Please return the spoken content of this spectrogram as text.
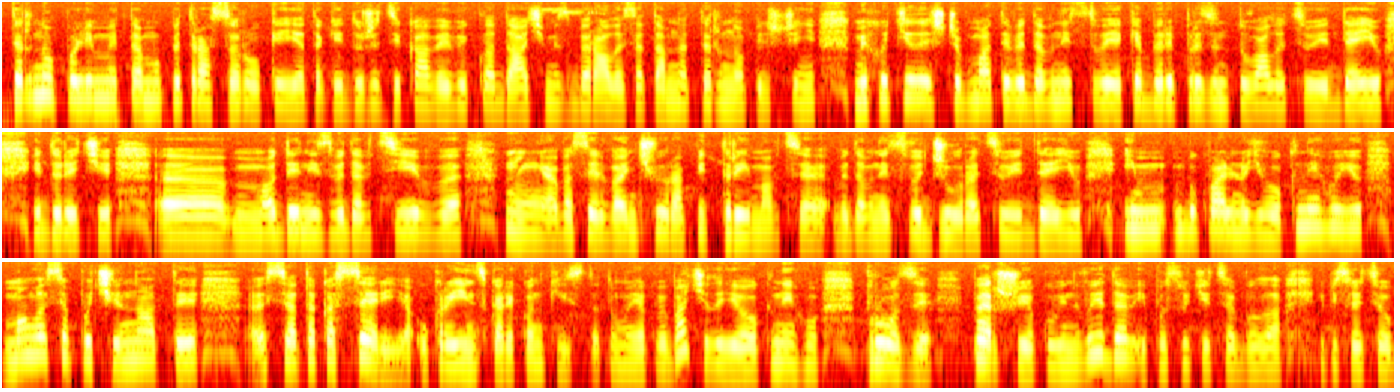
в, Тернополі ми там у Петра Сороки є такий дуже цікавий викладач. Ми збиралися там на Тернопільщині. Ми хотіли, щоб мати видавництво, яке би репрезентувало цю ідею. І, до речі, е, один із видавців Василь Ванчура підтримав це видавництво Джура цю ідею. І буквально його книгою малася починатися така серія Українська реконкіста. Тому, як ви бачили його книгу прози, першу, яку він видав, і по суті це була і після цього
